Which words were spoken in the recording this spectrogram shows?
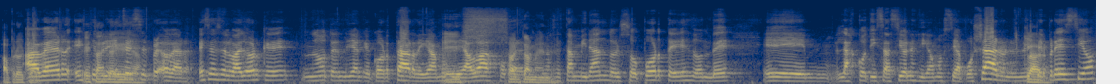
aprovechar. A ver, este, este es el, a ver, ese es el valor que no tendría que cortar, digamos, de abajo. Para los que nos están mirando, el soporte es donde eh, las cotizaciones, digamos, se apoyaron en este precio.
